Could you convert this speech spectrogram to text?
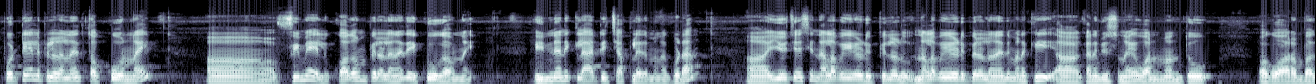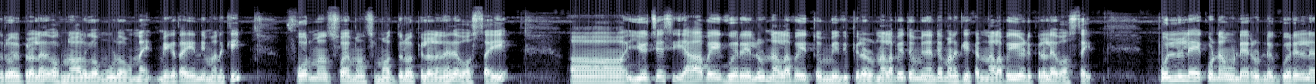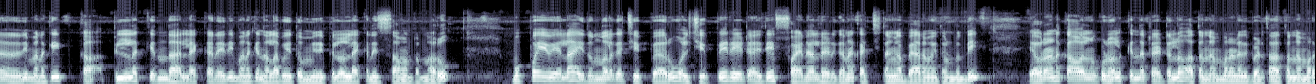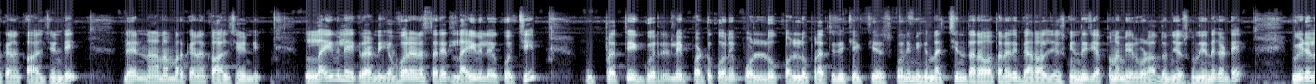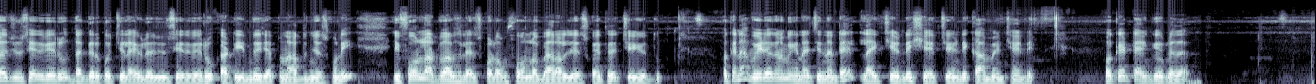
పొట్టేల పిల్లలు అనేది తక్కువ ఉన్నాయి. ఫిమేల్ కొదం పిల్లలు అనేది ఎక్కువగా ఉన్నాయి. ఇన్నని క్లారిటీ చెప్పలేదు మనకు కూడా. ఇవి వచ్చేసి నలభై ఏడు పిల్లలు నలభై ఏడు పిల్లలు అనేది మనకి కనిపిస్తున్నాయి. వన్ మంత్ ఒక వారం పది రోజుల పిల్లలు అనేది ఒక నాలుగో మూడో ఉన్నాయి. మిగతా అన్ని మనకి ఫోర్ మంత్స్ ఫైవ్ మంత్స్ మధ్యలో పిల్లలు అనేది వస్తాయి ఇవి వచ్చేసి యాభై గొర్రెలు నలభై తొమ్మిది పిల్లలు. నలభై తొమ్మిది అంటే మనకి ఇక్కడ నలభై ఏడు పిల్లలే వస్తాయి. పొల్లు లేకుండా ఉండే రెండు గొర్రెలు అనేది మనకి పిల్ల కింద లెక్క అనేది మనకి నలభై తొమ్మిది పిల్లల లెక్కన ఇస్తామంటున్నారు. ముప్పై వేల ఐదు వందలుగా చెప్పారు. వాళ్ళు చెప్పే రేట్ అయితే ఫైనల్ రేట్ కన్నా ఖచ్చితంగా బేరం అయితే ఉంటుంది. ఎవరైనా కావాలనుకున్న వాళ్ళు కింద టైటిల్లో అతని నెంబర్ అనేది పెడతాను. అతని నెంబర్కైనా కాల్ చేయండి. లేదా నా నెంబర్కైనా కాల్ చేయండి. లైవ్ లేక్ రండి. ఎవరైనా సరే లైవ్ లేక్ వచ్చి ప్రతి గొర్రెని పట్టుకొని పళ్ళు కళ్ళు ప్రతిదీ చెక్ చేసుకొని మీకు నచ్చిన తర్వాత అనేది బేరాలు చేసుకుని ఎందుకు చెప్తున్నా మీరు కూడా అర్థం చేసుకోండి ఎందుకంటే వీడియోలో చూసేది వేరు దగ్గరకు వచ్చి లైవ్లో చూసేది వేరు కాబట్టి ఎందుకు చెప్తున్నా అర్థం చేసుకోండి ఈ ఫోన్లో అడ్వాన్స్లు వేసుకోవడం ఫోన్లో బేరాలు చేసుకో అయితే చేయొద్దు. ఓకేనా? వీడియో కనుక మీకు నచ్చిందంటే లైక్ చేయండి షేర్ చేయండి కామెంట్ చేయండి. ఓకే? Thank you brother.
